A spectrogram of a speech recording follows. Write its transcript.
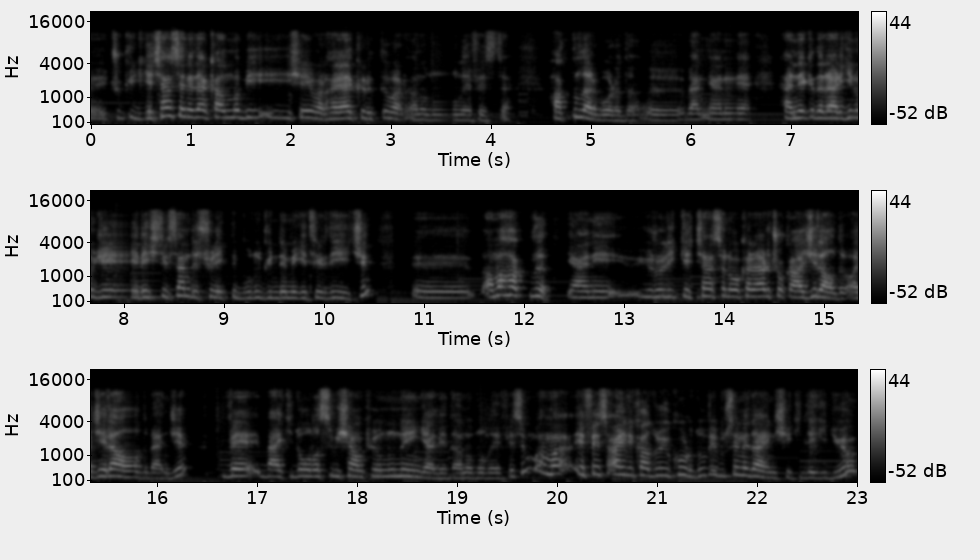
e, çünkü geçen seneden kalma bir şey var, hayal kırıklığı var Anadolu Efes'te. Haklılar bu arada. E, ben yani her ne kadar Ergin Hoca'yı eleştirsem de sürekli bunu gündeme getirdiği için. E, ama haklı. Yani Euroleague geçen sene o kararı çok acil aldı, acele aldı bence. Ve belki de olası bir şampiyonluğunu engelledi Anadolu Efes'in. Ama Efes aynı kadroyu kurdu ve bu sene de aynı şekilde gidiyor.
